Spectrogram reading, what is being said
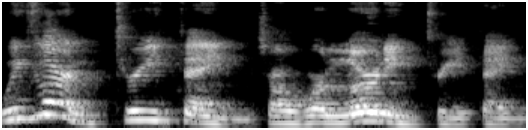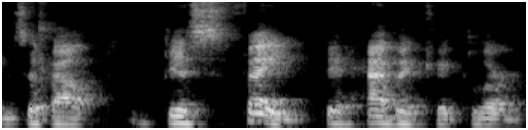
We've learned three things, or we're learning three things about this faith that Habakkuk learned.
